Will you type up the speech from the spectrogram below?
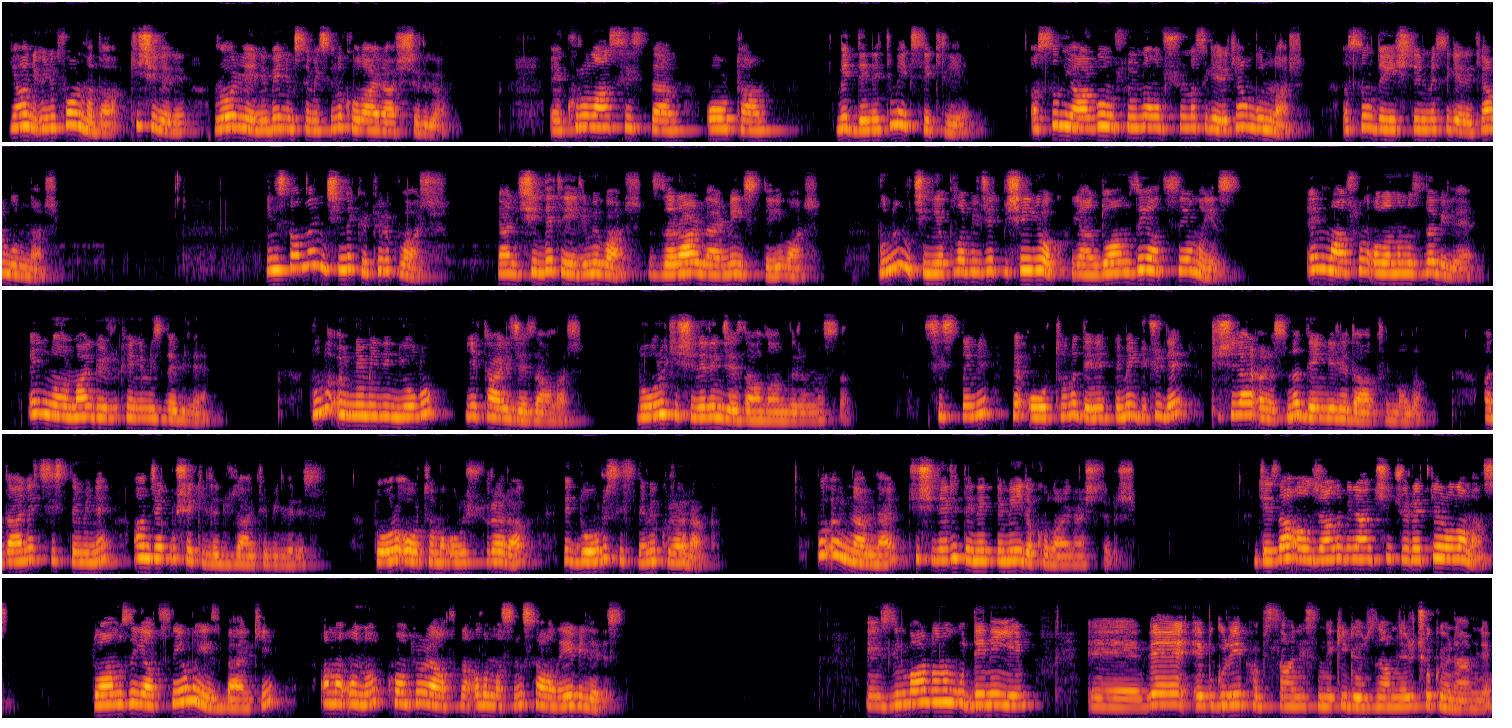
Yani üniformada kişilerin rollerini benimsemesini kolaylaştırıyor. E, kurulan sistem, ortam ve denetim eksikliği asıl yargı unsurunu oluşturması gereken bunlar. Asıl değiştirilmesi gereken bunlar. İnsanların içinde kötülük var. Yani şiddet eğilimi var. Zarar verme isteği var. Bunun için yapılabilecek bir şey yok. Yani doğamızı yatsıyamayız. En masum olanımızda bile, en normal gözükenimizde bile. Bunu önlemenin yolu yeterli cezalar. Doğru kişilerin cezalandırılması. Sistemi ve ortamı denetleme gücü de kişiler arasında dengeli dağıtılmalı. Adalet sistemini ancak bu şekilde düzeltebiliriz. Doğru ortamı oluşturarak ve doğru sistemi kurarak. Bu önlemler kişileri denetlemeyi de kolaylaştırır. Ceza alacağını bilen kişi cüretkar olamaz. Doğamızı yatsıyamayız belki ama onu kontrol altına alınmasını sağlayabiliriz. E, Zimbardo'nun bu deneyi e, ve Ebu Ghraib hapishanesindeki gözlemleri çok önemli.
